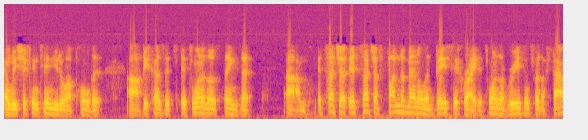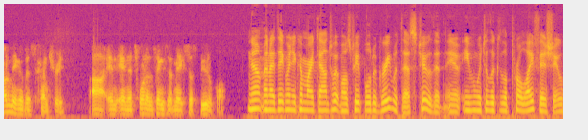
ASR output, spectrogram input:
and we should continue to uphold it uh, because it's it's one of those things that um, it's such a it's such a fundamental and basic right. It's one of the reasons for the founding of this country, uh, and, and it's one of the things that makes us beautiful. Yeah, and I think when you come right down to it, most people would agree with this too. That you know, even when you look at the pro-life issue,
